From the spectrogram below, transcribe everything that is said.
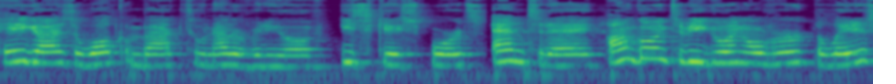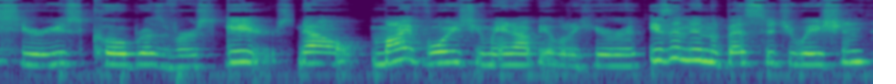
Hey guys, welcome back to another video of Eastgate Sports. And today, I'm going to be going over the latest series, Cobras vs. Gators. Now, my voice, you may not be able to hear it, isn't in the best situation,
